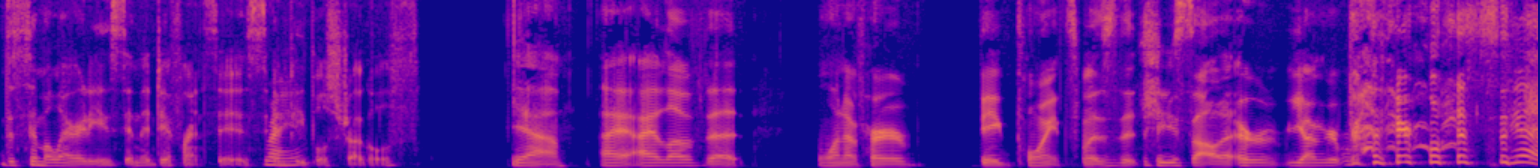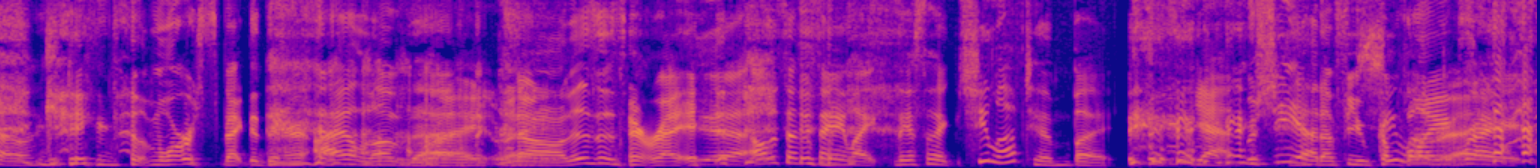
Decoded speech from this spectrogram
the similarities and the differences Right. in people's struggles. Yeah, I, I love that one of her big points was that she saw that her younger brother was Yeah. getting more respected than her. I love that. Right, Like, No, this isn't right. Yeah, all of a sudden saying like they're like she loved him, but Yeah. but she had a few She complaints. right?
